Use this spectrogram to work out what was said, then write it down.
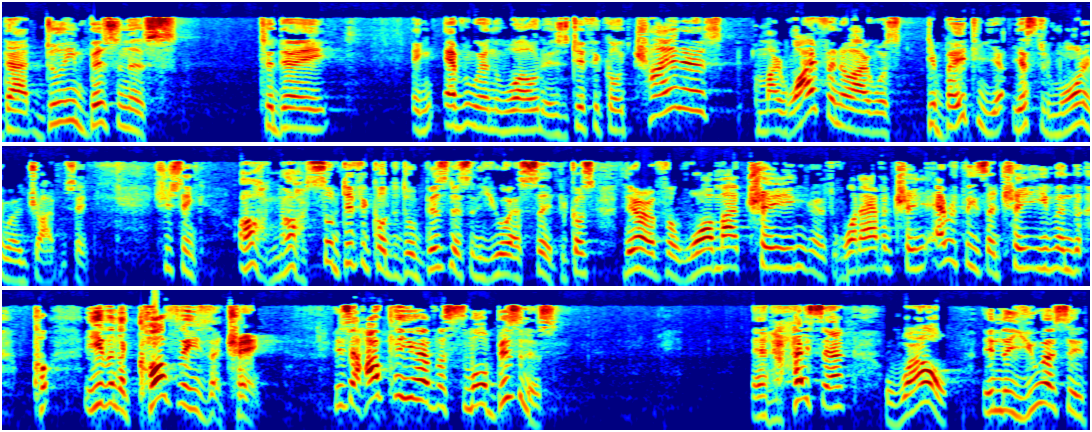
that doing business today in everywhere in the world is difficult. China's, my wife and I was debating yesterday morning when driving, saying, she's saying, oh no, it's so difficult to do business in the USA because there are a Walmart chain, whatever chain, everything's a chain, even the, even the coffee is a chain. He said, how can you have a small business? And I said, well, in the USA,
